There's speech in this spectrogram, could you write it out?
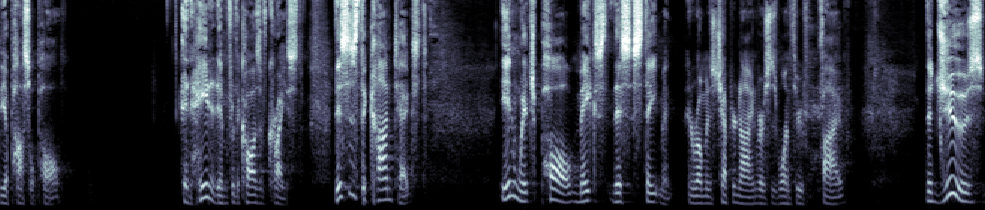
the Apostle Paul and hated him for the cause of Christ. This is the context in which Paul makes this statement in Romans chapter 9, verses 1 through 5. The Jews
